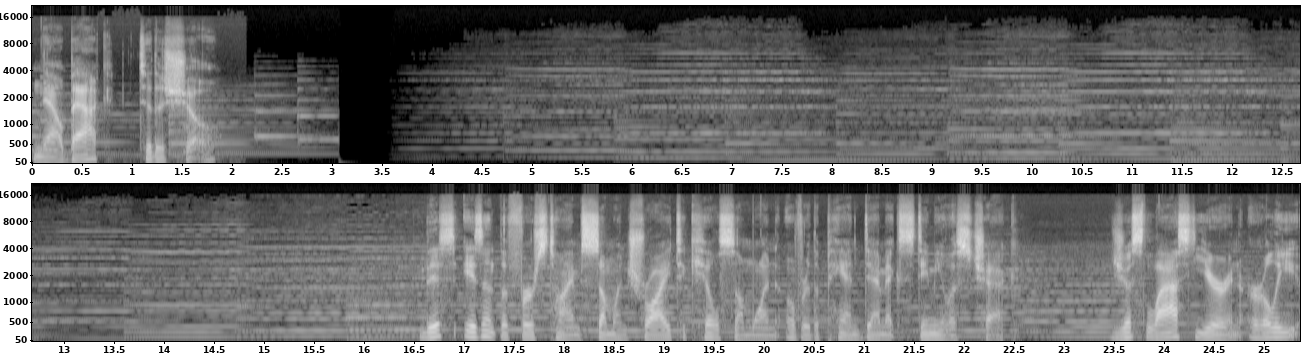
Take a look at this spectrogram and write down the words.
Now back to the show. This isn't the first time someone tried to kill someone over the pandemic stimulus check. Just last year, in early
